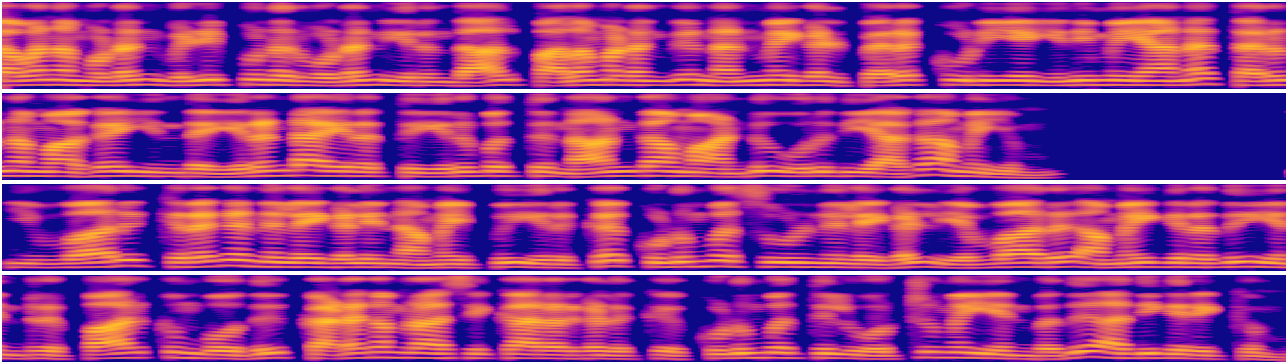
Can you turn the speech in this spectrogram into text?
கவனமுடன் விழிப்புணர்வுடன் இருந்தால் பலமடங்கு நன்மைகள் பெறக்கூடிய இனிமையான தருணமாக இந்த 2024ஆம் ஆண்டு உறுதியாக அமையும். இவ்வாறு கிரக நிலைகளின் அமைப்பு இருக்க குடும்ப சூழ்நிலைகள் எவ்வாறு அமைகிறது என்று பார்க்கும்போது கடகம் ராசிக்காரர்களுக்கு குடும்பத்தில் ஒற்றுமை என்பது அதிகரிக்கும்.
